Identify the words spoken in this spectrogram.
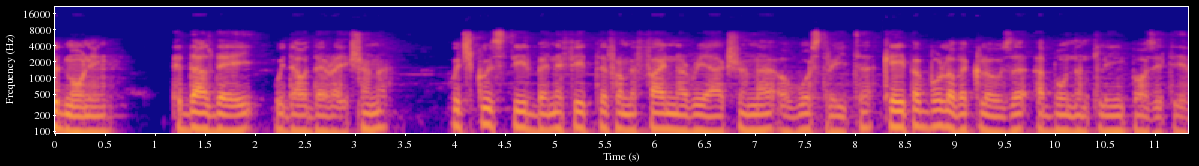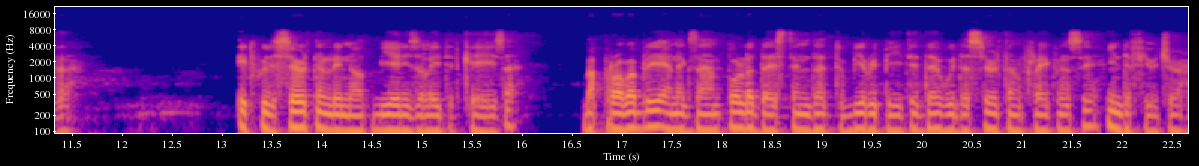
Good morning. A dull day without direction, which could still benefit from a final reaction of Wall Street capable of a close abundantly positive. It will certainly not be an isolated case, but probably an example destined to be repeated with a certain frequency in the future,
